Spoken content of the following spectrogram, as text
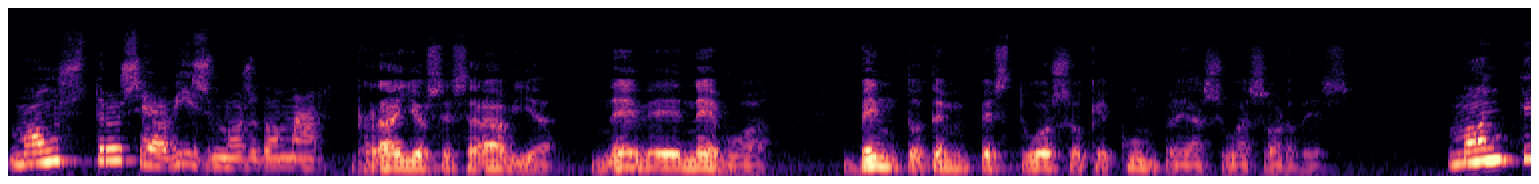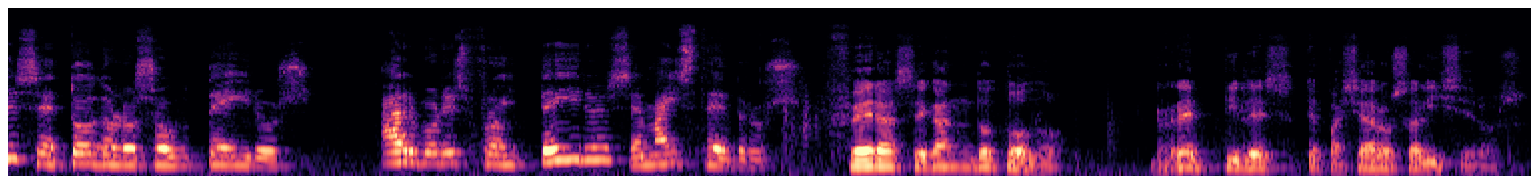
monstruos e abismos do mar. Rayos e sarabia, neve e néboa, vento tempestuoso que cumpre as súas ordes. Montes e todos os outeiros, árbores froiteiras e máis cedros. Feras segando todo, réptiles e paxaros alíxeros.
